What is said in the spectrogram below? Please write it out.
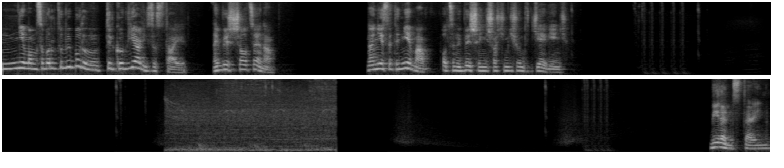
Nie mam za bardzo wyboru, no, tylko Viali zostaje. Najwyższa ocena. No niestety nie ma oceny wyższej niż 89. Birenstein.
